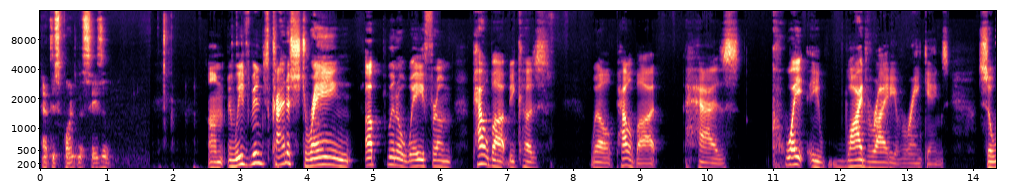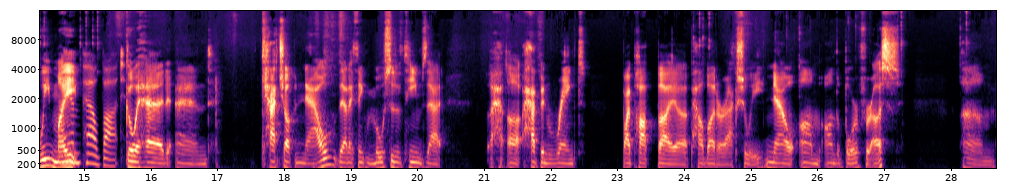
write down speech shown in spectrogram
at this point in the season. Um, and we've been kind of straying up and away from Palbot because, well, Palbot has quite a wide variety of rankings. So we might go ahead and catch up now that I think most of the teams that uh, have been ranked by pop by uh, Palbot are actually now um on the board for us. Um,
